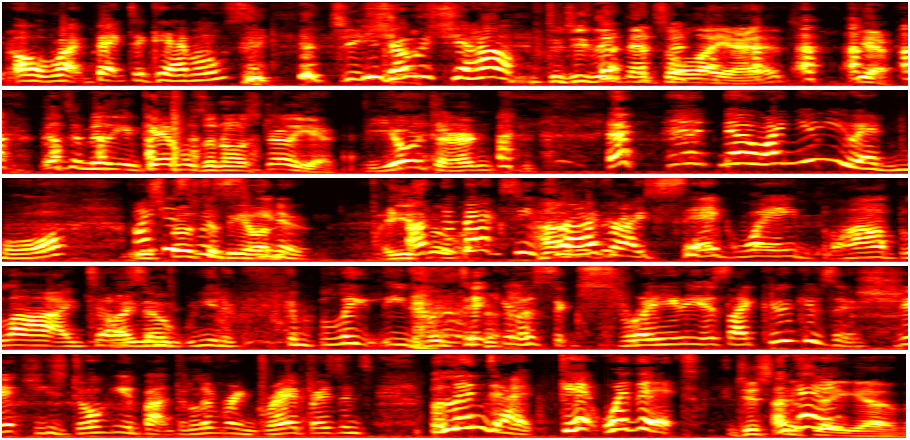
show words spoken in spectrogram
oh right, back to camels. Jesus. Show us your hump. Did you think that's all I had? Yeah, there's a million camels in Australia. Your turn. No, I knew you had more. I just supposed to was, be on- you know. I'm the backseat driver. I segue, blah blah. I tell I some, know. you know, completely ridiculous, extraneous. Like, who gives a shit? She's talking about delivering grad presents. Belinda, get with it. Just okay? as a, uh,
